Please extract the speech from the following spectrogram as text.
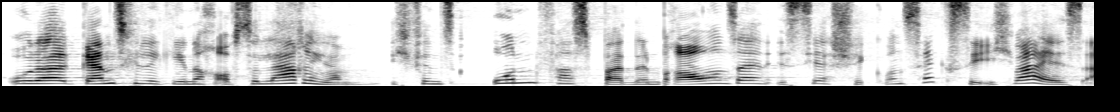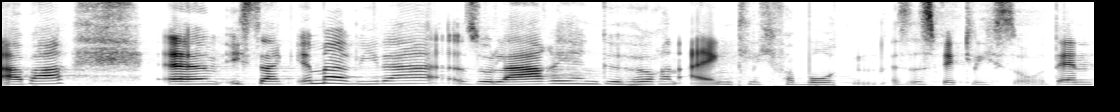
Oder ganz viele gehen noch auf Solarium. Ich finde es unfassbar, denn braun sein ist ja schick und sexy, ich weiß. Aber ähm, ich sage immer wieder, Solarien gehören eigentlich verboten. Es ist wirklich so. Denn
